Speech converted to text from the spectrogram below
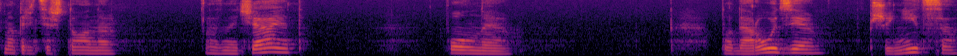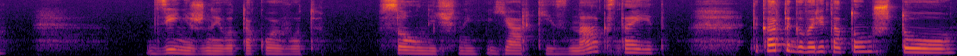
Смотрите, что она означает. Полное плодородие, пшеница, денежный вот такой вот солнечный яркий знак стоит. Эта карта говорит о том, что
